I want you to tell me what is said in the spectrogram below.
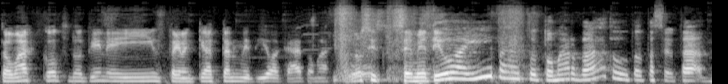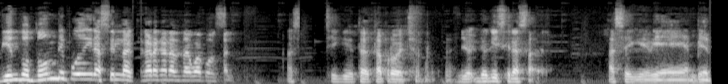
Tomás Cox no tiene Instagram, que va a estar metido acá, Tomás. No, si se metió ahí para tomar datos, está, viendo dónde puede ir a hacer las gárgaras de agua con sal. Así que está, aprovechando. Yo, yo, quisiera saber. Así que bien, bien.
